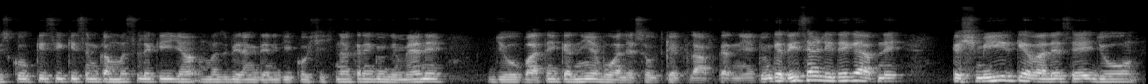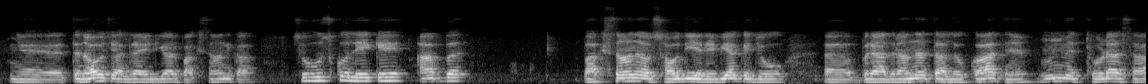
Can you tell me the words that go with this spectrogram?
इसको किसी किस्म का मसल की या मजहबी रंग देने की कोशिश ना करें, क्योंकि मैंने जो बातें करनी है, वो अल सऊद के ख़िलाफ़ करनी है। क्योंकि रिसेंटली देखा आपने कश्मीर के हवाले से जो तनाव चल रहा है इंडिया और पाकिस्तान का, सो उसको लेके अब पाकिस्तान और सऊदी अरेबिया के जो बरदराना ताल्लुक़ हैं, उनमें थोड़ा सा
